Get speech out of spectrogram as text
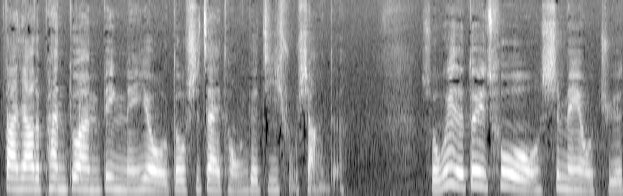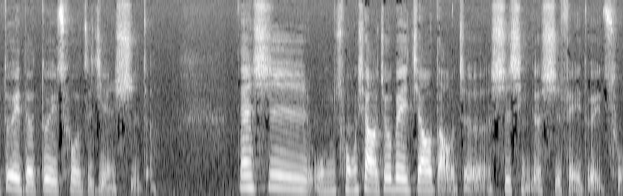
大家的判断并没有都是在同一个基础上的。所谓的对错是没有绝对的对错这件事的。但是我们从小就被教导着事情的是非对错。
